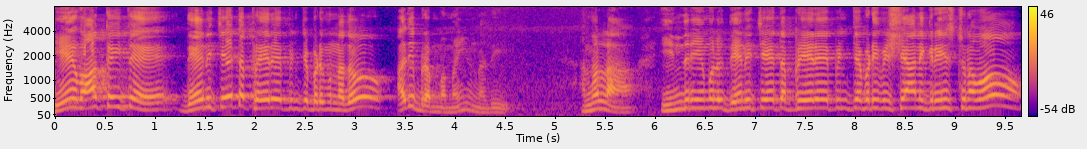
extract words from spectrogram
ఏ వాక్ అయితే దేని చేత ప్రేరేపించబడి ఉన్నదో అది బ్రహ్మమై ఉన్నది. అందువల్ల ఇంద్రియములు దేని చేత ప్రేరేపించబడి విషయాన్ని గ్రహిస్తున్నవో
